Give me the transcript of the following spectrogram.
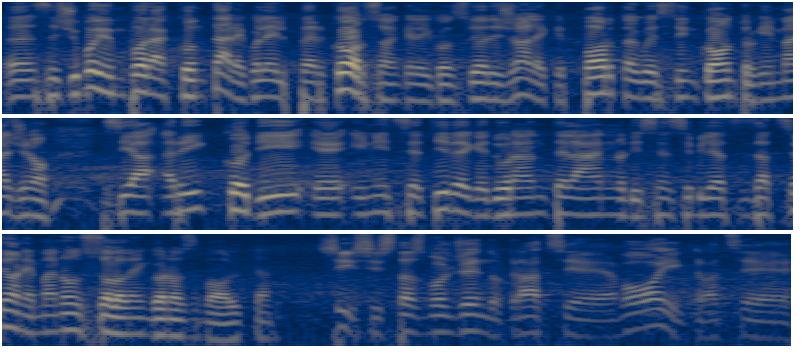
Eh, se ci puoi un po' raccontare qual è il percorso anche del Consiglio regionale che porta questo incontro che immagino sia ricco di eh, iniziative che durante l'anno di sensibilizzazione ma non solo vengono svolte. Sì, si sta svolgendo grazie a voi, grazie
